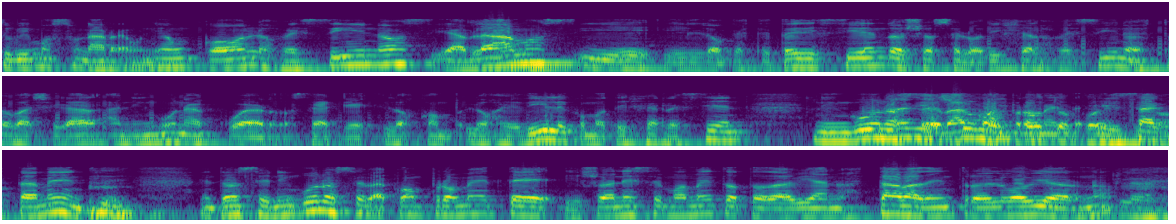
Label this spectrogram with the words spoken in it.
tuvimos una reunión con los vecinos y hablamos y, y lo que te estoy diciendo yo se lo dije a los vecinos, esto va a llegar a ningún acuerdo, o sea que los, los ediles, como te dije recién, ninguno Nadie se va a comprometer. Exactamente. Entonces ninguno se va a comprometer y yo en ese momento todavía no estaba dentro del gobierno Claro.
